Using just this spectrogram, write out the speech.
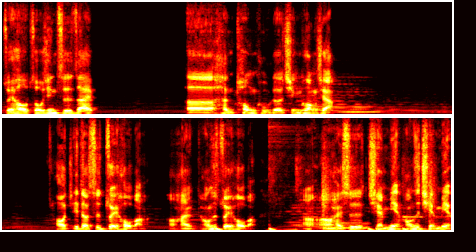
最后周星驰在呃很痛苦的情况下，我记得是最后吧，好还好像是最后吧，啊然后还是前面，好像是前面，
